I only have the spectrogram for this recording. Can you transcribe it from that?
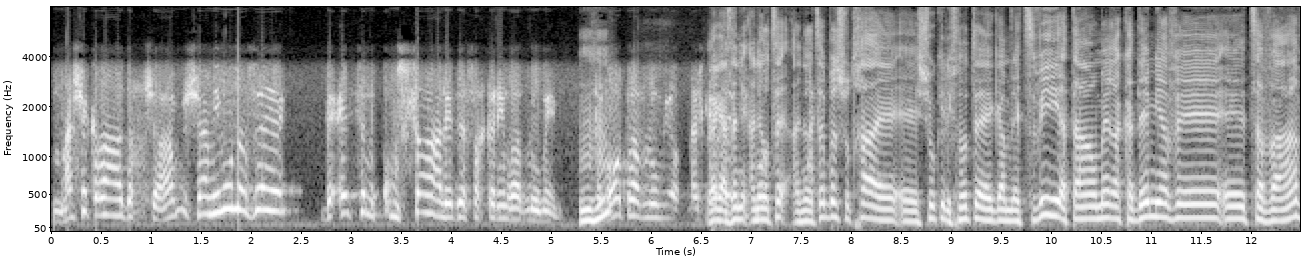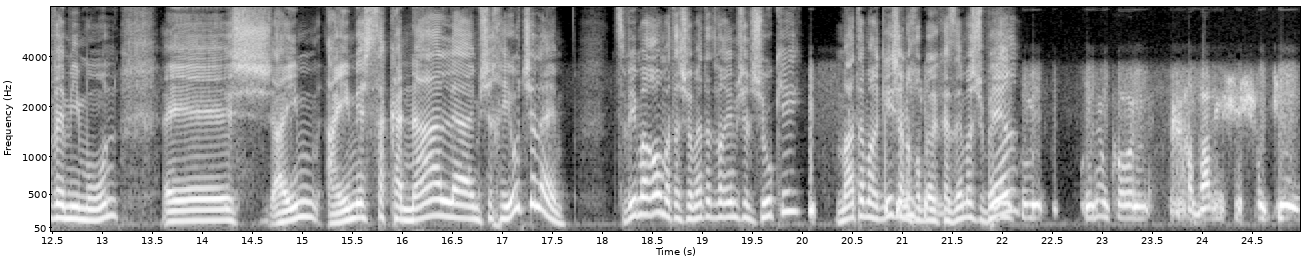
מה שקרה עד עכשיו, שהמימון הזה בעצם כוסה על ידי שחקנים רב-לאומיים. חברות רב-לאומיות. רגע, אז אני, אני, רוצה, אני רוצה ברשותך, אה, אה, שוקי, לפנות אה, גם לצבי. אתה אומר אקדמיה וצבא ומימון. האם יש סכנה להמשכיות שלהם? צבי מרום, אתה שומע את הדברים של שוקי? מה אתה מרגיש? אנחנו בכזה משבר? קודם כל, חבל לי ששוקי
